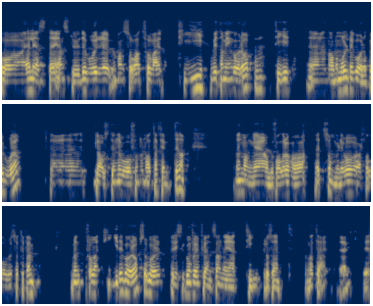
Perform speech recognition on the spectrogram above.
og, jeg leste en studie hvor man så at for hver ti vitamin går opp, ti nanomol det går opp i blodet, Eh, laveste nivået for normalt er 50, da. Men mange anbefaler å ha et sommernivå i hvert fall over 75. Men for hver tid det går opp, så går risikoen for influensa ned 10% sånn at det er, det er viktig.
